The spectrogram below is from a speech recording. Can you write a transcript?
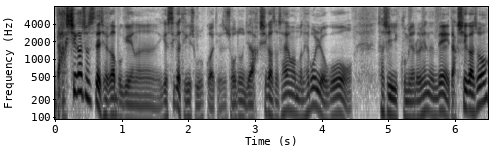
낚시 가셨을 때 제가 보기에는 이게 쓰기가 되게 좋을 것 같아요. 그래서 저도 이제 낚시 가서 사용 한번 해보려고 사실 이 구매를 했는데 낚시 가서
